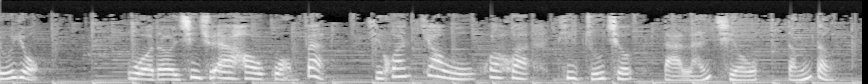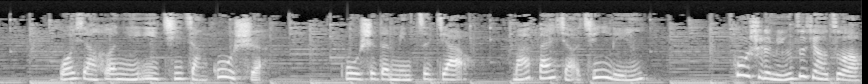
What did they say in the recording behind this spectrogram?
游泳。我的兴趣爱好广泛，喜欢跳舞、画画、踢足球、打篮球等等。我想和你一起讲故事，故事的名字叫《麻烦小精灵》。故事的名字叫做《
